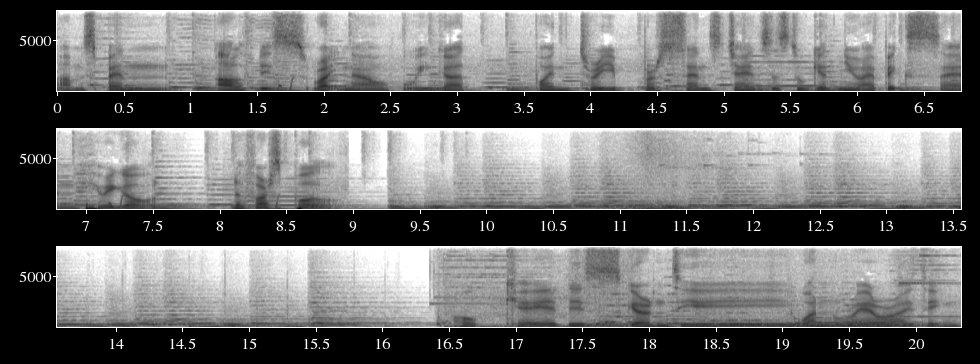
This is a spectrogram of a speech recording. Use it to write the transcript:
um, spend all of this right now. We got 0.3% chances to get new epics, and here we go. The first pull. Okay, this guarantee one rare, I think.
